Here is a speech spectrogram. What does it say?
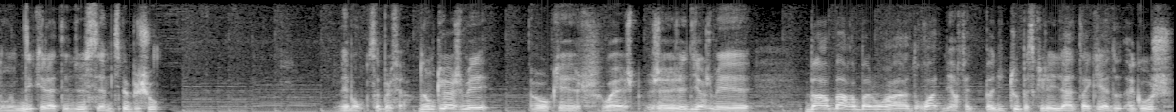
Donc dès qu'elle a T2, c'est un petit peu plus chaud. Mais bon, ça peut le faire. Donc là, je mets... Ok, ouais, j'allais dire, je mets Barbare ballon à droite, mais en fait pas du tout parce que là il a attaqué à, gauche.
